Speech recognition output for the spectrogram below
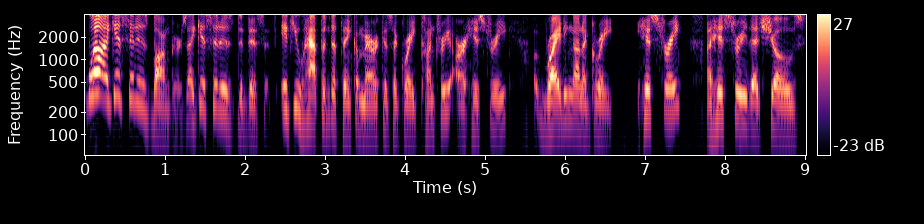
well, I guess it is bonkers. I guess it is divisive. If you happen to think America's a great country, our history, writing on a great history, a history that shows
